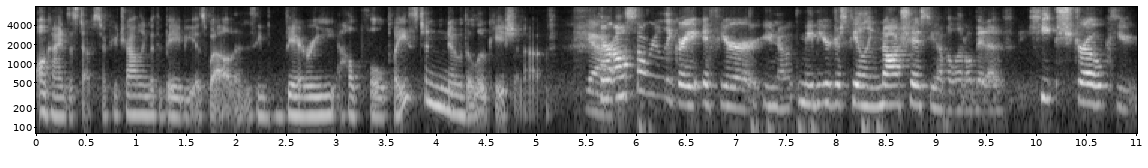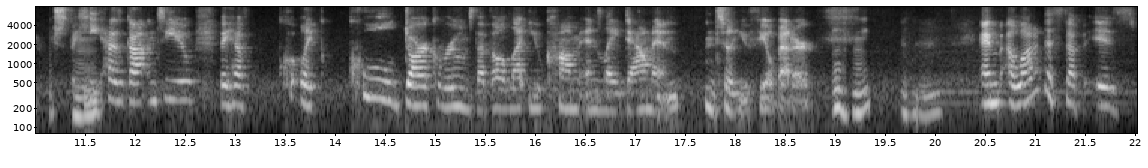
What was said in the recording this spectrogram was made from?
all kinds of stuff so if you're traveling with a baby as well that is a very helpful place to know the location of Yeah. They're also really great if you're, you know, maybe you're just feeling nauseous, you have a little bit of heat stroke, you just the Mhm. heat has gotten to you. They have co- like cool dark rooms that they'll let you come and lay down in until you feel better. mm-hmm. hmm And a lot of this stuff is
